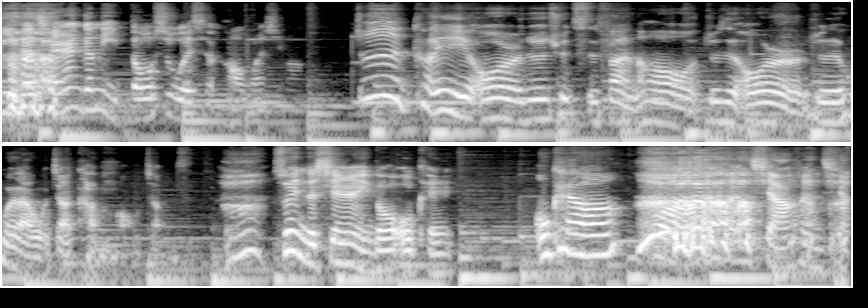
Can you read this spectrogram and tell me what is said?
你的前任跟你都是维持很好的关系吗？就是可以偶尔就是去吃饭，然后就是偶尔就是会来我家看猫这样子。所以你的现任也都 OK，OK 啊，哇，很很强很强。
